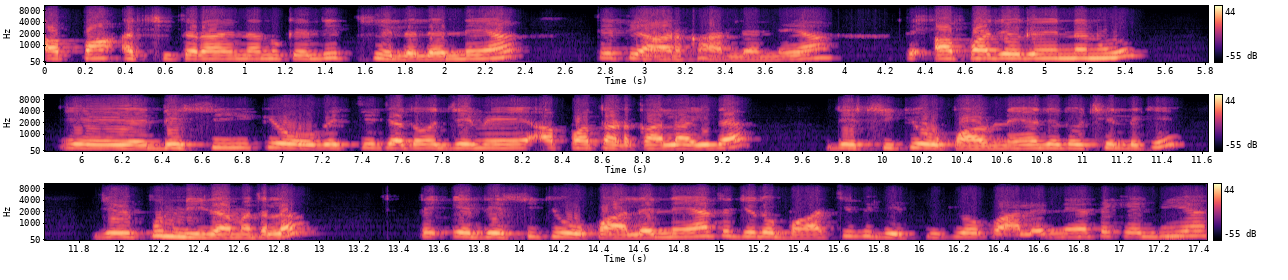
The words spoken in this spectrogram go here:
ਆਪਾਂ ਅੱਛੀ ਤਰ੍ਹਾਂ ਇਹਨਾਂ ਨੂੰ ਕਹਿੰਦੀ ਛਿੱਲ ਲੈਨੇ ਆ ਤੇ ਤਿਆਰ ਕਰ ਲੈਨੇ ਆ ਤੇ ਆਪਾਂ ਜਦੋਂ ਇਹਨਾਂ ਨੂੰ, ਇਹ, ਦੇਸੀ ਘਿਓ ਵਿੱਚ ਜਦੋਂ ਜਿਵੇਂ ਆਪਾਂ ਤੜਕਾ ਲਾਈਦਾ, ਦੇਸੀ ਘਿਓ ਪਾਉਨੇ ਆ ਜਦੋਂ ਛਿੱਲ ਕੇ, ਜਿਵੇਂ ਭੁੰਨੀ ਦਾ ਮਤਲਬ। ਤੇ ਇਹ ਦੇਸੀ ਘਿਓ ਪਾ ਲੈਨੇ ਆ ਤੇ ਜਦੋਂ ਬਾਅਦ ਚ ਵੀ ਦੇਸੀ ਘਿਓ ਪਾ ਲੈਨੇ ਆ ਤੇ ਕਹਿੰਦੀ ਆ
